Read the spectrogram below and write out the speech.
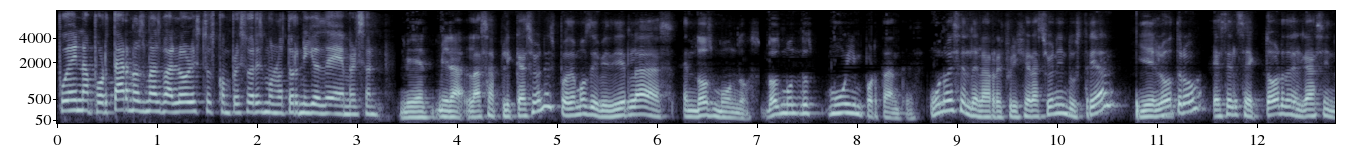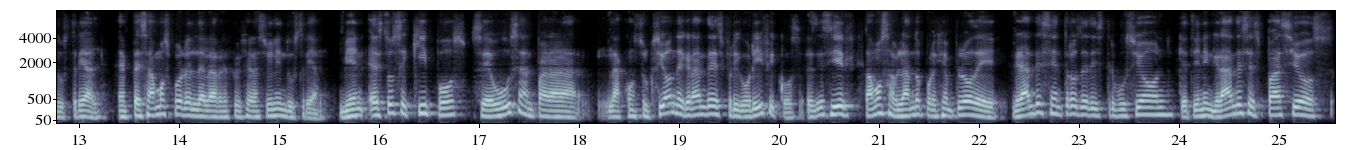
pueden aportarnos más valor estos compresores monotornillo de Emerson? Bien, mira, las aplicaciones podemos dividirlas en dos mundos, dos mundos muy importantes. Uno es el de la refrigeración industrial y el otro es el sector del gas industrial. Empezamos por el de la refrigeración industrial. Bien, estos equipos se usan para la construcción de grandes frigoríficos. Es decir, estamos hablando, por ejemplo, de grandes centros de distribución que tienen grandes espacios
